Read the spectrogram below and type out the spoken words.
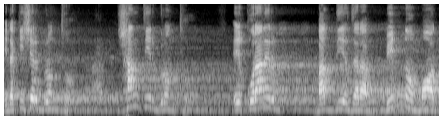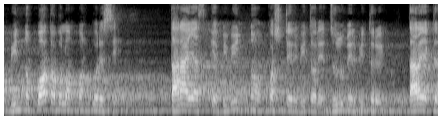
এটা কিসের গ্রন্থ? শান্তির গ্রন্থ। এই কোরআনের বাদ দিয়ে যারা ভিন্ন মত, ভিন্ন পথ অবলম্বন করেছে, তারাই আজকে বিভিন্ন কষ্টের ভিতরে, জুলুমের ভিতরে, তারাই একটা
